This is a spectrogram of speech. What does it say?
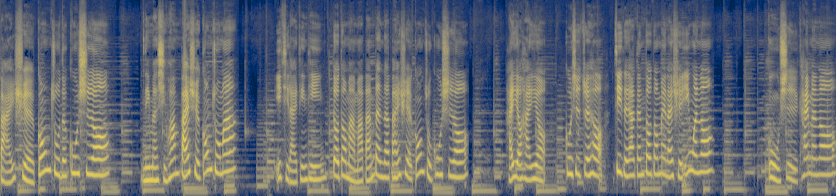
白雪公主的故事哦。你们喜欢白雪公主吗？一起来听听豆豆妈妈版本的白雪公主故事哦。还有还有，故事最后记得要跟豆豆妹来学英文哦。故事开门喽！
